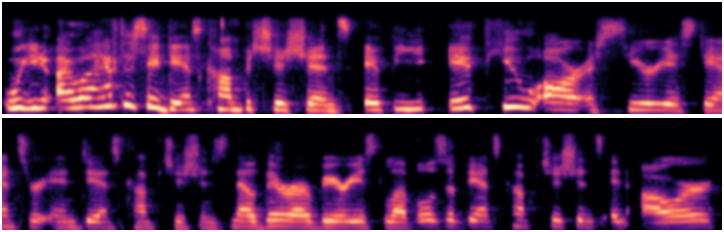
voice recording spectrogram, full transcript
Well, you know, I will have to say dance competitions. If you if you are a serious dancer in dance competitions, now there are various levels of dance competitions. In our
